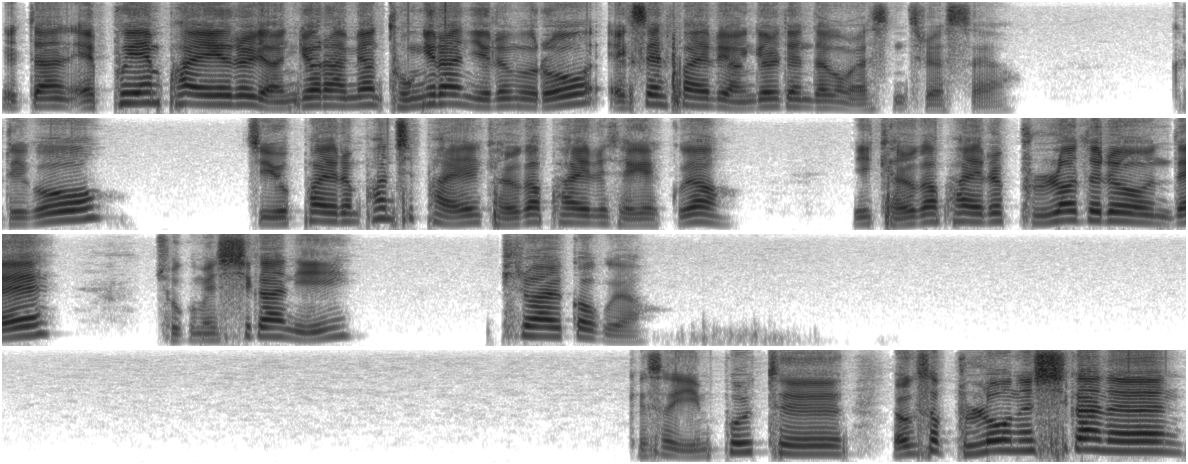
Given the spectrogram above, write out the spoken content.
일단 FM 파일을 연결하면 동일한 이름으로 엑셀 파일이 연결된다고 말씀드렸어요. 그리고 이 파일은 펀치 파일, 결과 파일이 되겠고요. 이 결과 파일을 불러 들여오는데 조금의 시간이 필요할 거고요. 그래서 임포트 여기서 불러오는 시간은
